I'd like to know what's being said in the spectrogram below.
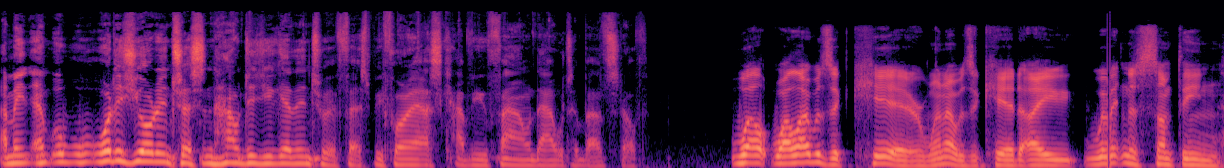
I mean, uh, what is your interest and how did you get into it first? Before I ask, have you found out about stuff? Well, while I was a kid, or when I was a kid, I witnessed something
